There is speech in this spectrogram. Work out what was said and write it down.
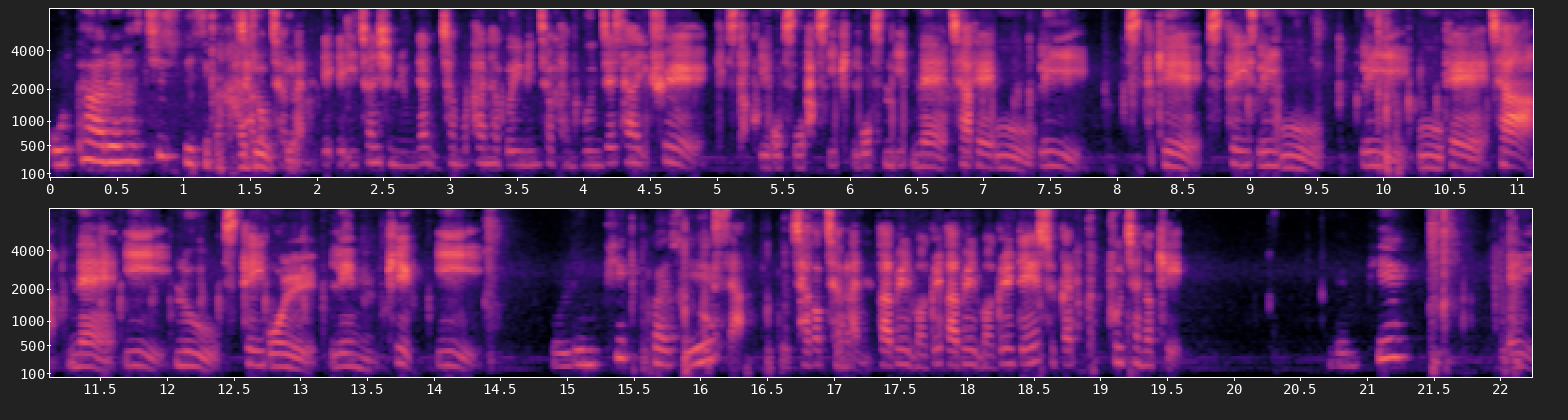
오타를 하- 칠 수도 있으니까 가져올게요. 전환 2016년 정부 판하부의 민첩한 문제 사이 최 스톱 이네 차해 우리 스케 스페이스 리우 리우 대자네이루 스페이스 올림픽 이. 올림픽까지. 복사. 작업 전환. 밥을 먹을 밥을 먹을 때 숟가락 붙여넣기. 올림픽. A.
